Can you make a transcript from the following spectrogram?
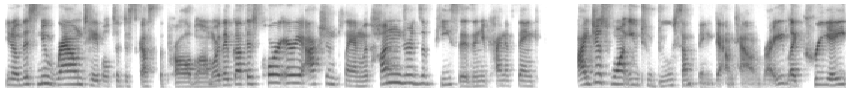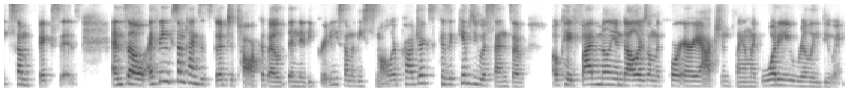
you know, this new roundtable to discuss the problem, or they've got this core area action plan with hundreds of pieces. And you kind of think, I just want you to do something downtown, right? Like create some fixes. And so I think sometimes it's good to talk about the nitty gritty, some of these smaller projects, because it gives you a sense of, okay, $5 million on the core area action plan. Like, what are you really doing?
